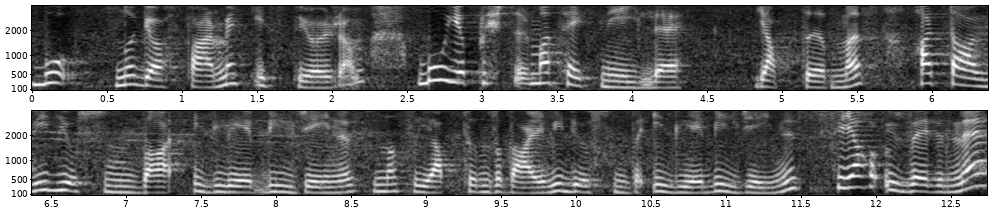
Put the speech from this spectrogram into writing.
bunu göstermek istiyorum. Bu yapıştırma tekniğiyle yaptığımız hatta videosunda izleyebileceğiniz nasıl yaptığımıza dair videosunda izleyebileceğiniz siyah üzerine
